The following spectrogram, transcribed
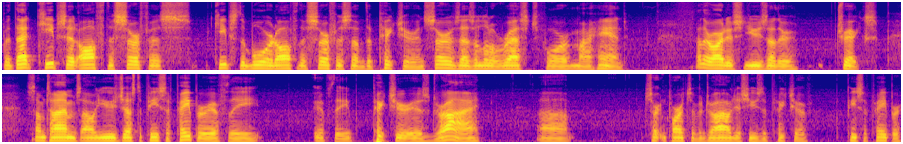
But that keeps it off the surface, keeps the board off the surface of the picture and serves as a little rest for my hand. Other artists use other tricks. Sometimes I'll use just a piece of paper if the if the picture is dry. Uh, certain parts of it dry, I'll just use a picture of piece of paper.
